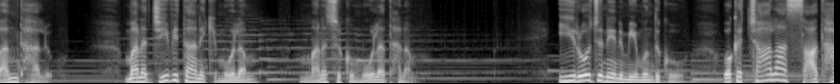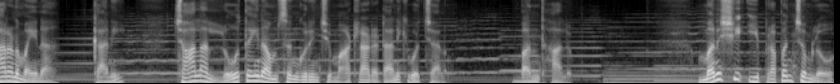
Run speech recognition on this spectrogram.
బంధాలు. మన జీవితానికి మూలం మనసుకు మూలధనం. ఈరోజు నేను మీ ముందుకు ఒక చాలా సాధారణమైన కాని చాలా లోతైన అంశం గురించి మాట్లాడటానికి వచ్చాను. బంధాలు. మనిషి ఈ ప్రపంచంలో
